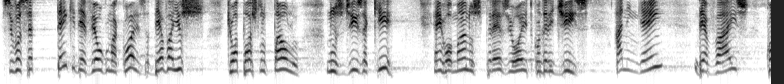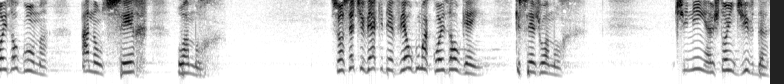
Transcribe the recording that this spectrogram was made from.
se você tem que dever alguma coisa, deva isso, que o apóstolo Paulo nos diz aqui em Romanos 13, 8, quando ele diz: A ninguém devais coisa alguma, a não ser o amor. Se você tiver que dever alguma coisa a alguém, que seja o amor. Tininha, eu estou em dívida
